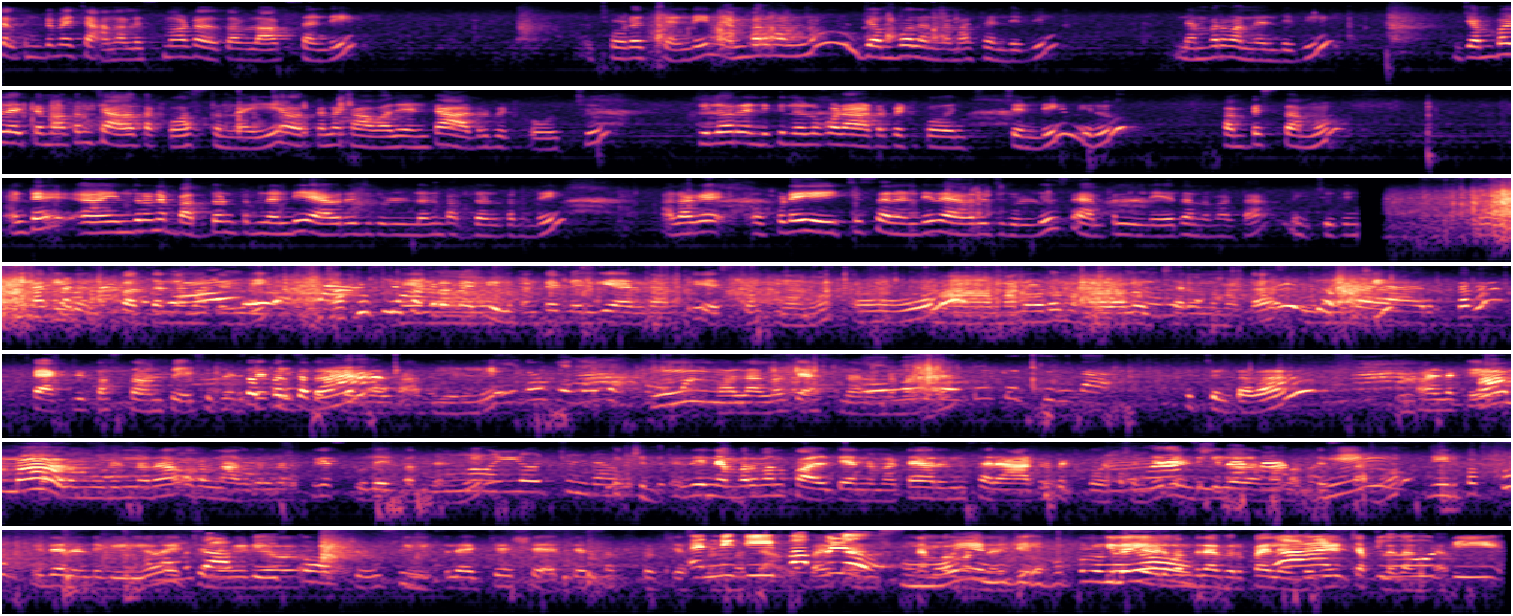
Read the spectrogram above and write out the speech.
Welcome to my channel smart అవుతా blogs అండి. చూడొచ్చండి. నెంబర్ వన్ జంబోలు అన్నమాట అండి ఇవి. నెంబర్ వన్ అండి ఇవి. జంబోలు అయితే మాత్రం చాలా తక్కువ వస్తున్నాయి. ఎవరికైనా కావాలి అంటే ఆర్డర్ పెట్టుకోవచ్చు. కిలో రెండు కిలోలు కూడా ఆర్డర్ పెట్టుకోవచ్చండి మీరు. పంపిస్తాము. అంటే ఇందులోనే బద్ద ఉంటుందండి. యావరేజ్ గుళ్ళలోనే బద్ద ఉంటుంది. అలాగే ఇప్పుడే ఇచ్చేసానండి. యావరేజ్ గుళ్ళు. శాంపిల్ లేదన్నమాట. మీకు చూపించి బద్ద అన్నమాట అండి నేను అంటే మెరుగు ఏరడానికి వేసుకుంటున్నాను. మా మనవడు మనవరాలు వచ్చారన్నమాట స్కూల్ నుంచి. ఫ్యాక్టరీకి వస్తామని పేసి పెడితే కదా? తాతయ్య వెళ్ళి వాళ్ళు అలా చేస్తున్నారు అన్నమాట కూర్చుంటావా? వాళ్ళకి మూడున్నర ఒకళ్ళు నాలుగున్నరకి స్కూల్ అయిపోతుందండి. ఇది నెంబర్ వన్ క్వాలిటీ అన్నమాట. ఎవరైనా సరే ఆర్డర్ పెట్టుకోవచ్చండి. రెండు కిలోలు అన్న పంపిస్తాను. జీడిపప్పు? ఇదేనండి వీడియో. ఇచ్చిన వీడియో చూసి లైక్ చేసి షేర్ చేసి సబ్స్క్రైబ్ చేసుకోండి కిలో. ఏడు వందల యాభై రూపాయలు అండి రేట్ చెప్పలేదు అంటారు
